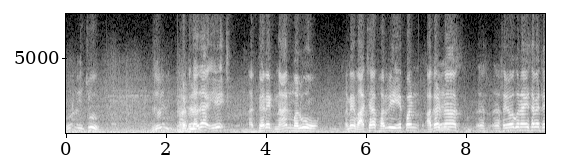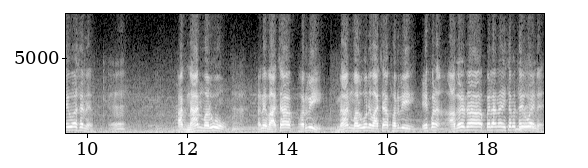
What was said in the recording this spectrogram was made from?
હો નહીં ચૂપ જોડે ને? દાદા એ અત્યારે જ્ઞાન મળવું અને વાછા ફરવી એ પણ આગળના સંયોગોના હિસાબે થયું હશે ને? હે? આ જ્ઞાન મળવું અને વાચા ફરવી જ્ઞાન મળવું ને વાચા ફરવી એ પણ આગળના પહેલાના હિસાબે થયું હોય ને?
